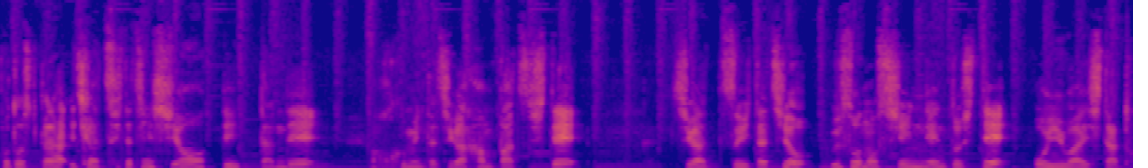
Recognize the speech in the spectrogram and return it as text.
今年から1月1日にしようって言ったんで、まあ、国民たちが反発して、4月1日を嘘の新年としてお祝いしたと。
